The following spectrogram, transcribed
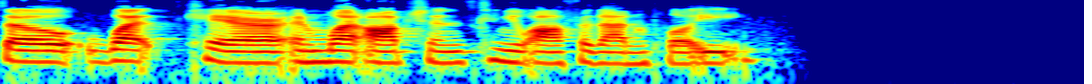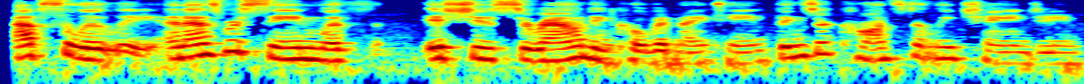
so, what care and what options can you offer that employee. Absolutely. And as we're seeing with issues surrounding COVID 19, things are constantly changing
